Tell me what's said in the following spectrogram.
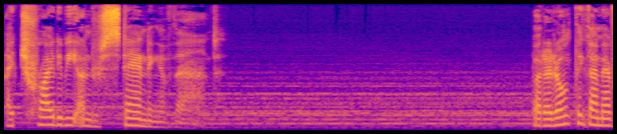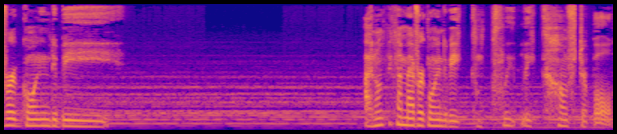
I try to be understanding of that. But I don't think I'm ever going to be. I don't think I'm ever going to be completely comfortable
